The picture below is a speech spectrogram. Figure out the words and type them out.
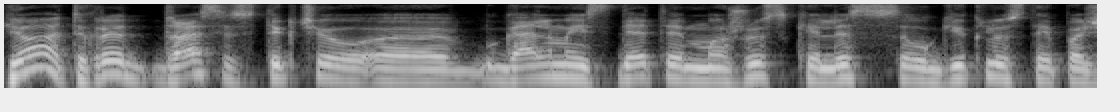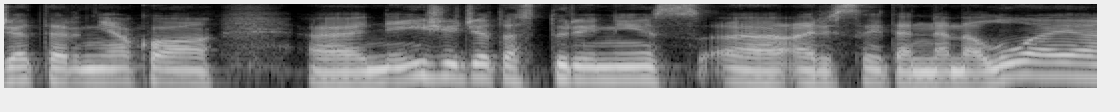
Jo, tikrai drąsiai sutikčiau, e, galima įsidėti mažus kelis saugiklius, tai pažiūrėti, ar nieko e, neįžeidžia tas turinys, ar jisai ten nemeluoja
